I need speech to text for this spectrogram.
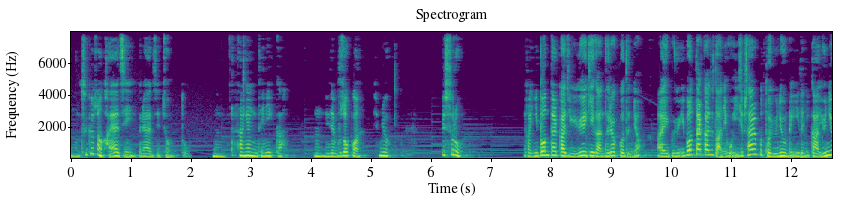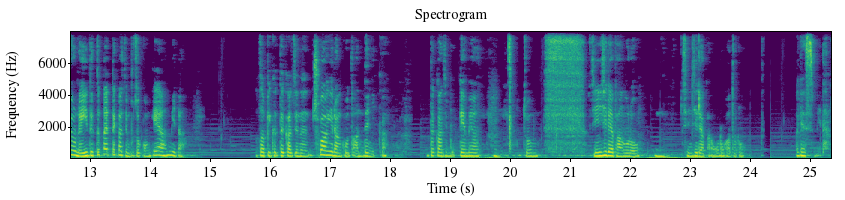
음, 특요전 가야지. 그래야지 좀 또 음, 상향이 되니까 음, 이제 무조건 16 필수로 제가 이번 달까지 유예 기간 드렸거든요. 아 이번 달까지도 아니고 24일부터 유니온 레이드니까 유니온 레이드 끝날 때까지 무조건 깨야 합니다. 어차피 그때까지는 추방이랑 그것도 안 되니까 그때까지 못 깨면 음, 좀 진실의 방으로 음, 진실의 방으로 가도록 하겠습니다.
